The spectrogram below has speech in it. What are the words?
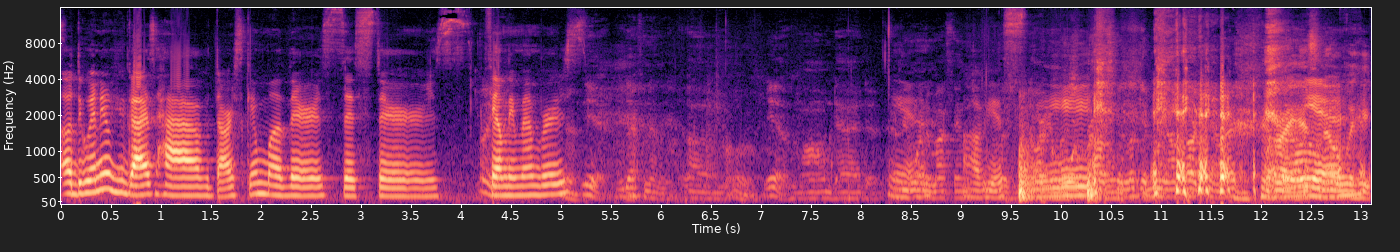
Uh, do any of you guys have dark skinned mothers, sisters, Oh, yeah. family members? Yeah, definitely. Yeah, mom, dad, everyone Yeah, in my family. obviously. Obviously. Look at me, I'm dark skin, right? right, there's Yeah. no way.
